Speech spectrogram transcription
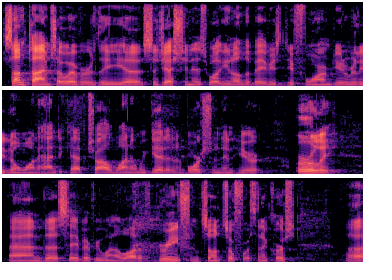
Sometimes, however, the uh, suggestion is, well, you know, the baby's deformed, you really don't want a handicapped child, why don't we get an abortion in here early and uh, save everyone a lot of grief and so on and so forth. And of course, uh,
